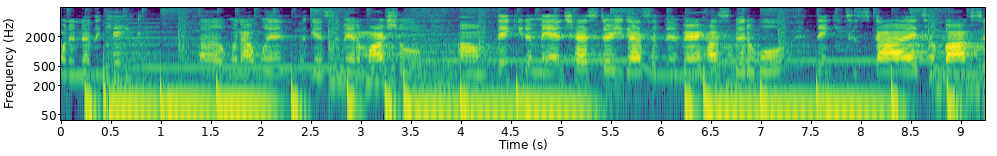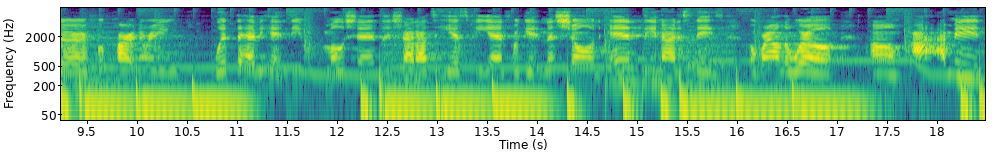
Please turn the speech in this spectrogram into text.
on another cake. Uh, when I win against Savannah Marshall, um, thank you to Manchester. You guys have been very hospitable. Thank you to Sky, to Boxxer for partnering with the Heavy Hitting Diva Promotions, and shout out to ESPN for getting us shown in the United States, around the world. Um, I, I mean,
